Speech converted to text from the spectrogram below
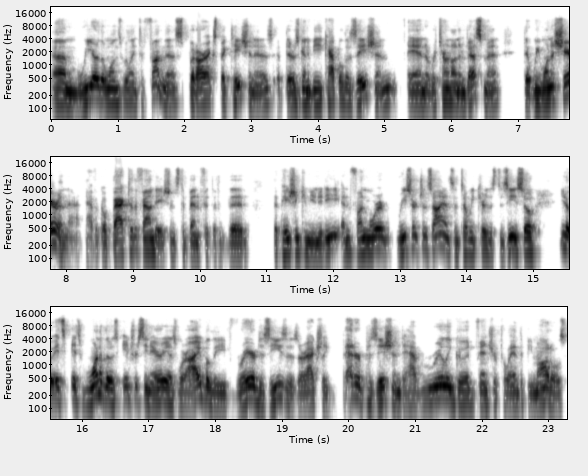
um, we are the ones willing to fund this, but our expectation is if there's going to be capitalization and a return on investment, that we want to share in that, have it go back to the foundations to benefit the, the the patient community and fund more research and science until we cure this disease. So you know it's it's one of those interesting areas where i believe rare diseases are actually better positioned to have really good venture philanthropy models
